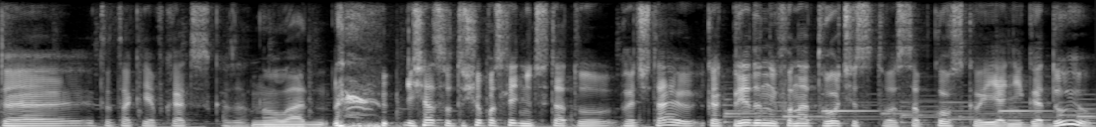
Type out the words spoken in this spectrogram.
Да, это так я вкратце сказал. Ну ладно. И сейчас вот еще последнюю цитату прочитаю. Как преданный фанат творчества Сапковского я негодую,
